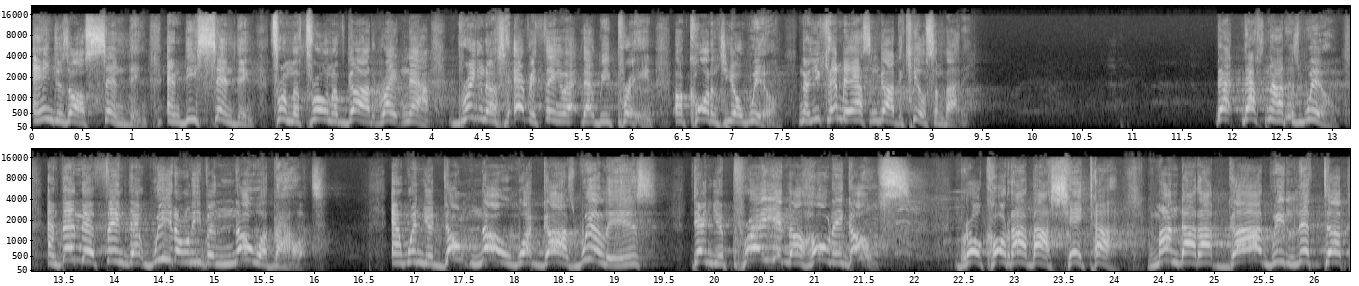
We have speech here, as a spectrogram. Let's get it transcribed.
Angels are ascending and descending from the throne of God right now, bringing us everything that we prayed according to your will. Now, you can't be asking God to kill somebody. That, that's not his will. And then there are things that we don't even know about. And when you don't know what God's will is, then you pray in the Holy Ghost. God, we lift up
